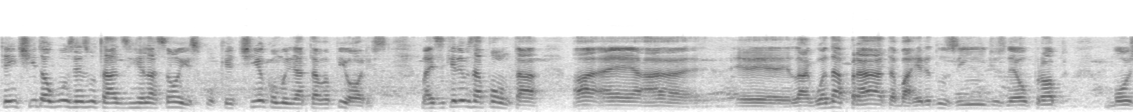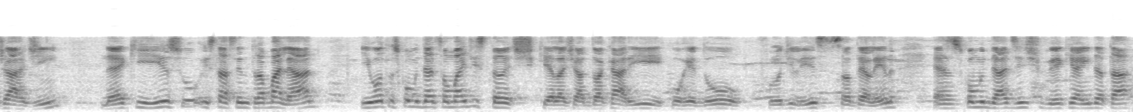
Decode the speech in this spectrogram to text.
tem tido alguns resultados em relação a isso, porque tinha comunidade que estava piores. Mas queremos apontar a, é, a, a é, Lagoa da Prata, Barreira dos Índios, né, o próprio Bom Jardim, né, que isso está sendo trabalhado e outras comunidades são mais distantes, que é Lajado do Acari, Corredor, Flor de Lis, Santa Helena. Essas comunidades a gente vê que ainda está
